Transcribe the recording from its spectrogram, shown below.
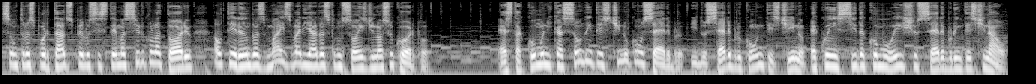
são transportados pelo sistema circulatório, alterando as mais variadas funções de nosso corpo. Esta comunicação do intestino com o cérebro e do cérebro com o intestino é conhecida como eixo cérebro-intestinal.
